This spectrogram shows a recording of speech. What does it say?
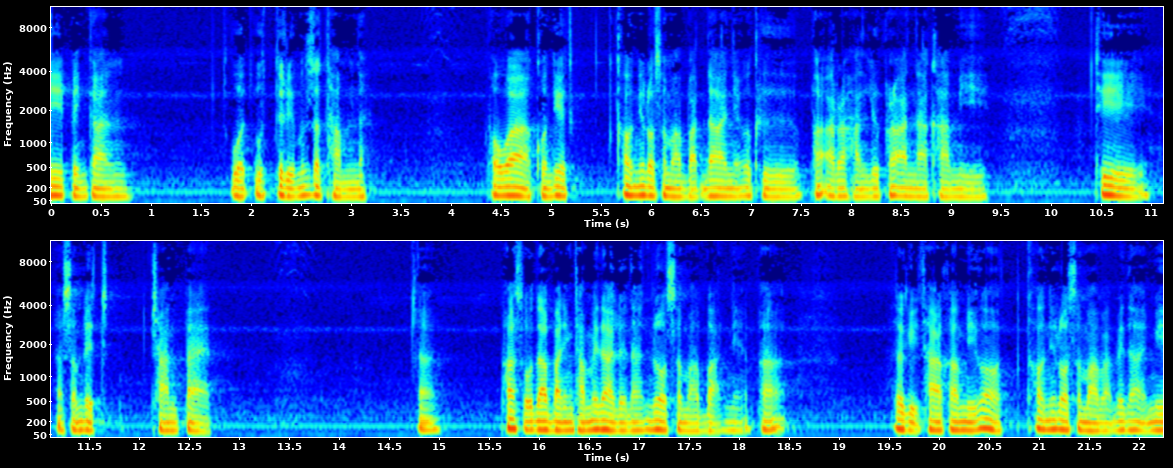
นี้เป็นการอวดอุตริมุสธรรมนะเพราะว่าคนที่เข้านิโรธสมาบัติได้เนี่ยก็คือ พระอรหันต์หรือพระอนาคามี ที่สำเร็จฌานแปดพระโสดาบันยังทำไม่ได้เลยนะนิโรธสมาบัติเนี่ย พระสกิทาคามีก็เข้านิโรธสมาบัติไม่ได้ มี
